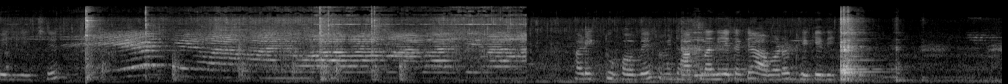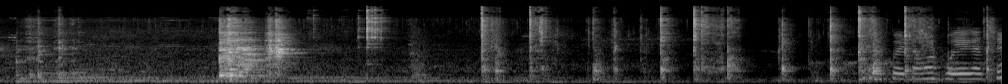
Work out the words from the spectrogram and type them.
বেরিয়েছে। আর একটু হবে, আমি ঢাকনা দিয়ে এটাকে আবারও ঢেকে দিচ্ছি। দেখো, এটা আমার হয়ে গেছে।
